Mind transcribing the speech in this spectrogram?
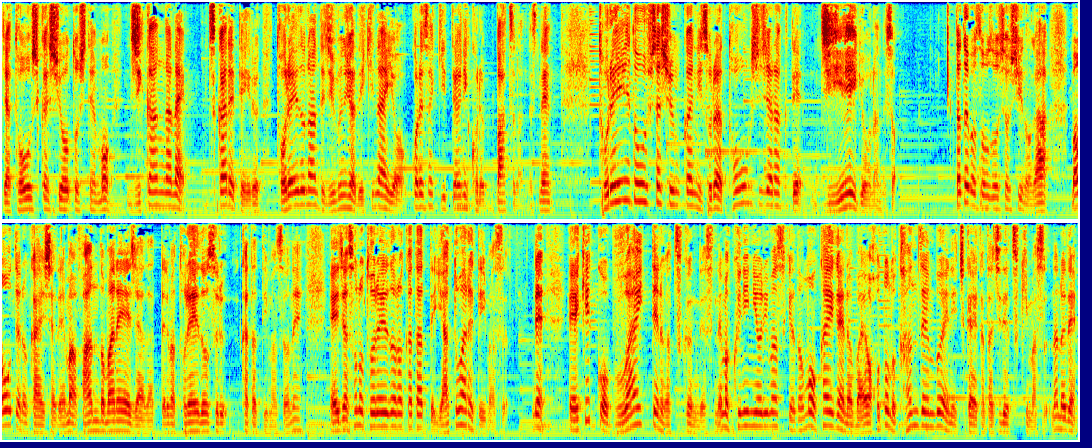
じゃあ投資家しようとしても、時間がない。疲れている。トレードなんて自分じゃできないよ。これさっき言ったようにこれ罰なんですね。トレードをした瞬間にそれは投資じゃなくて自営業なんですよ。例えば想像してほしいのが、まあ、大手の会社で、まあ、ファンドマネージャーだったり、まあ、トレードする方っていますよね。えー、じゃあそのトレードの方って雇われています。で、えー、結構部合っていうのがつくんですね。まあ、国によりますけども、海外の場合はほとんど完全部合に近い形でつきます。なので、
